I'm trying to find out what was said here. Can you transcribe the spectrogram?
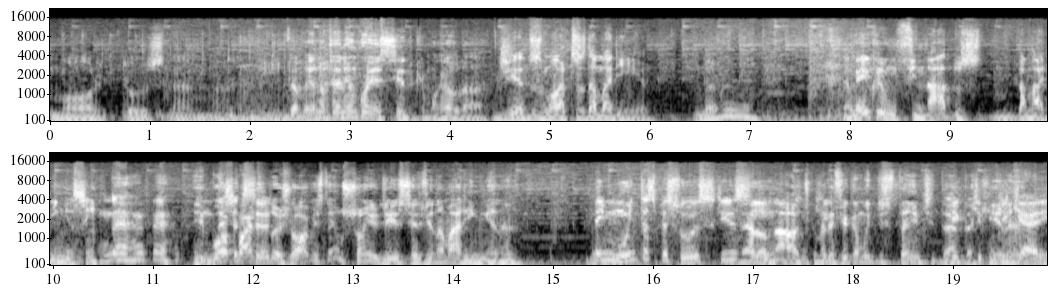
Mortos da Marinha. Também não tenho nenhum conhecido que morreu na. Dia dos Mortos da Marinha. Não. É meio que um finados da Marinha, assim? É, é, E boa parte dos jovens tem o sonho de servir na Marinha, né? Tem muitas pessoas que Na assim, aeronáutica, que- mas ele fica muito distante da, que, daqui, que, que né? querem.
